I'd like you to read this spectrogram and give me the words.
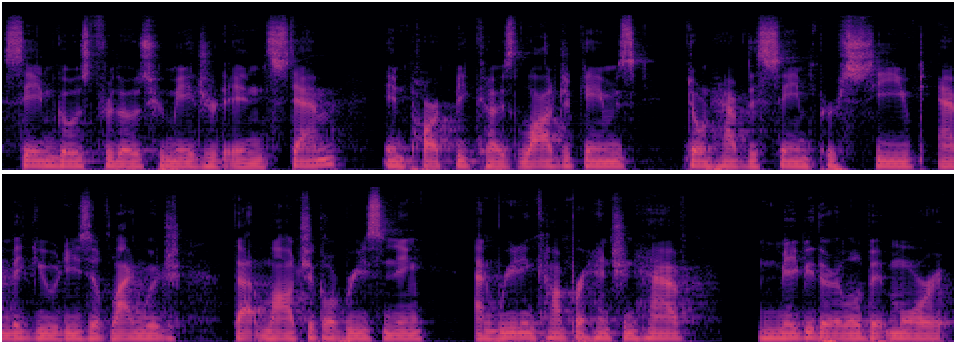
Same goes for those who majored in STEM, in part because logic games don't have the same perceived ambiguities of language that logical reasoning and reading comprehension have. Maybe they're a little bit more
